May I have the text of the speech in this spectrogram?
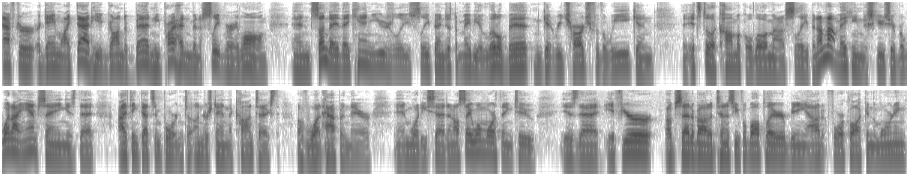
after a game like that, he had gone to bed and he probably hadn't been asleep very long. And Sunday they can usually sleep in just maybe a little bit and get recharged for the week. And it's still a comical low amount of sleep. And I'm not making an excuse here, but what I am saying is that I think that's important to understand the context of what happened there and what he said. And I'll say one more thing too is that if you're upset about a Tennessee football player being out at four o'clock in the morning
